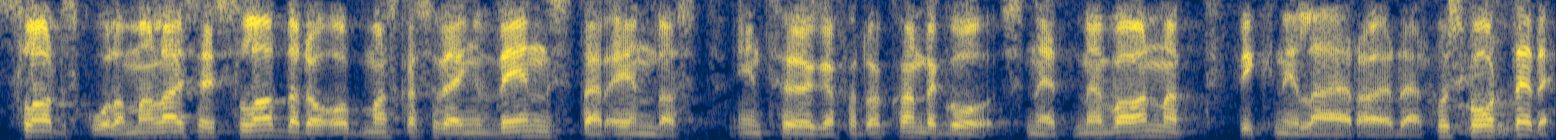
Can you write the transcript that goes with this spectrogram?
sladdskola, man lär sig sladda då och man ska svänga vänster endast, inte höger, för då kan det gå snett. Men vad annat fick ni lära er där? Hur svårt är det?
